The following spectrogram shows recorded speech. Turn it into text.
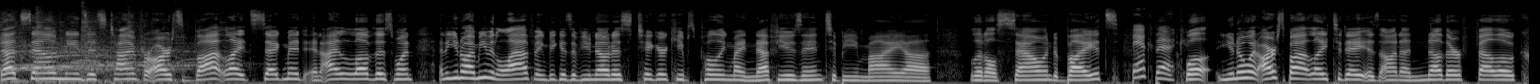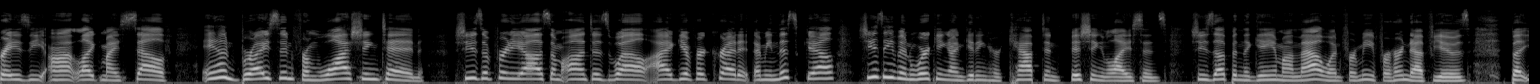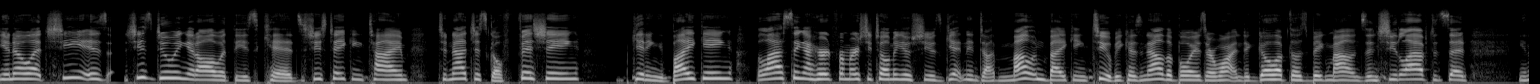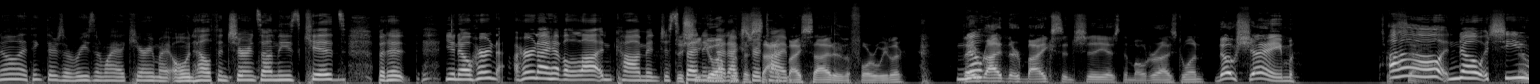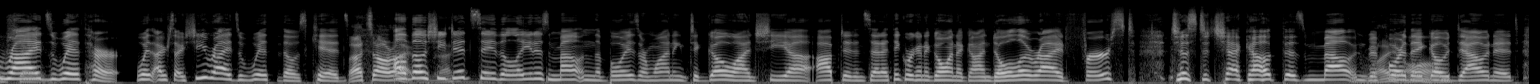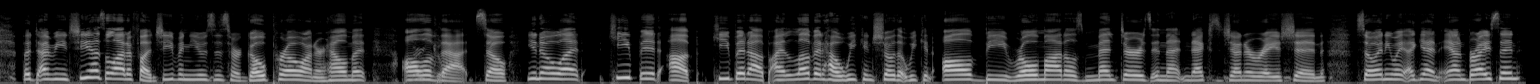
That sound means it's time for our spotlight segment, and I love this one. And you know, I'm even laughing because if you notice, Tigger keeps pulling my nephews in to be my uh, little sound bites. Bec, Bec. Well, you know what? Our spotlight today is on another fellow crazy aunt like myself, Ann Bryson from Washington. She's a pretty awesome aunt as well. I give her credit. I mean, this gal, she's even working on getting her captain fishing license. She's up in the game on that one for me, for her nephews. But you know what? She is she's doing it all with these kids. She's taking time to not just go fishing, getting biking. The last thing I heard from her, she told me she was getting into mountain biking too, because now the boys are wanting to go up those big mountains. And she laughed and said, you know, I think there's a reason why I carry my own health insurance on these kids. But it, you know, her and her and I have a lot in common. Just Does spending she go that extra the time. side by side or the four wheeler? They No. ride their bikes and she is the motorized one. No shame. Oh saying. no, she No rides shame. with her. With, I'm sorry, she rides with those kids. That's all right. Although she right? did say the latest mountain the boys are wanting to go on, she uh, opted and said, "I think we're going to go on a gondola ride first, just to check out this mountain Right before they go down it." But I mean, she has a lot of fun. She even uses her GoPro on her helmet, all Very of cool. that. So you know what? Keep it up. Keep it up. I love it how we can show that we can all be role models, mentors in that next generation. So, anyway, again, Ann Bryson,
